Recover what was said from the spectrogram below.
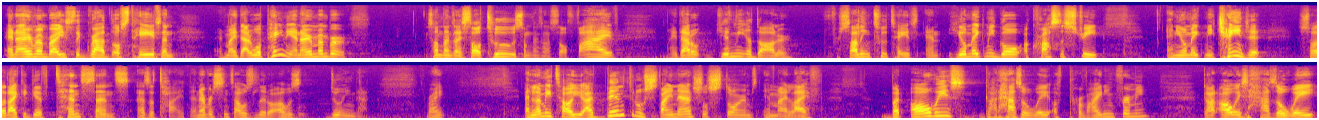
And I remember I used to grab those tapes and, and my dad would pay me. And I remember Sometimes I sell two, sometimes I sell five. My dad will give me a dollar for selling two tapes, and he'll make me go across the street and he'll make me change it so that I could give 10 cents as a tithe. And ever since I was little, I was doing that, right? And let me tell you, I've been through financial storms in my life, but always God has a way of providing for me. God always has a way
